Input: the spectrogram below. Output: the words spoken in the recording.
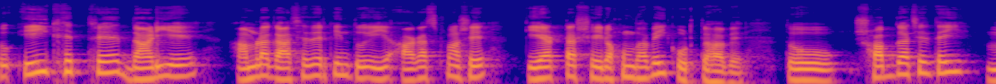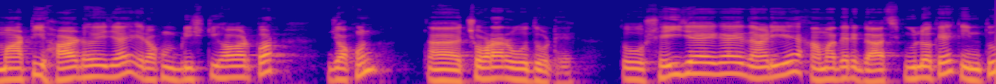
তো এই ক্ষেত্রে দাঁড়িয়ে আমরা গাছেদের কিন্তু এই আগস্ট মাসে কেয়ারটা সেই রকমভাবেই করতে হবে। তো সব গাছেতেই মাটি হার্ড হয়ে যায় এরকম বৃষ্টি হওয়ার পর যখন চড়া রোদ ওঠে। তো সেই জায়গায় দাঁড়িয়ে আমাদের গাছগুলোকে কিন্তু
